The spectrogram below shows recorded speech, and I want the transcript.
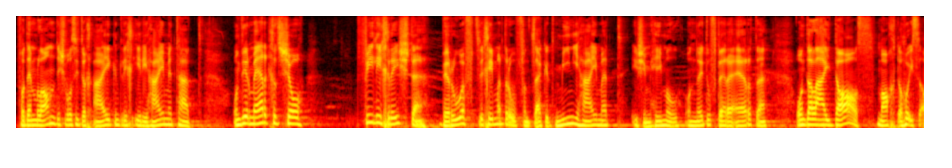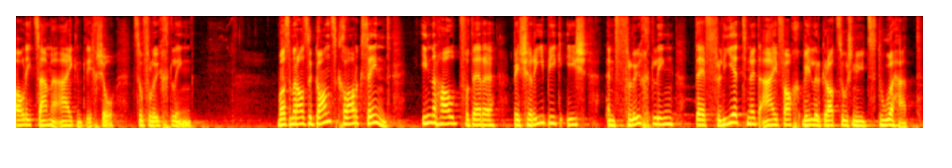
von dem Land ist, wo sie doch eigentlich ihre Heimat hat, und ihr merkt es schon, viele Christen berufen sich immer darauf und sagen, meine Heimat ist im Himmel und nicht auf dieser Erde. Und allein das macht uns alle zusammen eigentlich schon zu Flüchtlingen. Was wir also ganz klar sehen, innerhalb dieser Beschreibung ist, ein Flüchtling, der flieht nicht einfach, weil er gerade sonst nichts zu tun hat.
